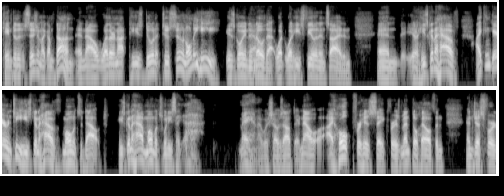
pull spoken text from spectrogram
came to the decision like I'm done. And now whether or not he's doing it too soon, only he is going to yeah. know that what what he's feeling inside. And and you know he's going to have. I can guarantee he's going to have moments of doubt. He's going to have moments when he's like, ah, man, I wish I was out there. Now I hope for his sake, for his mental health, and and just for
